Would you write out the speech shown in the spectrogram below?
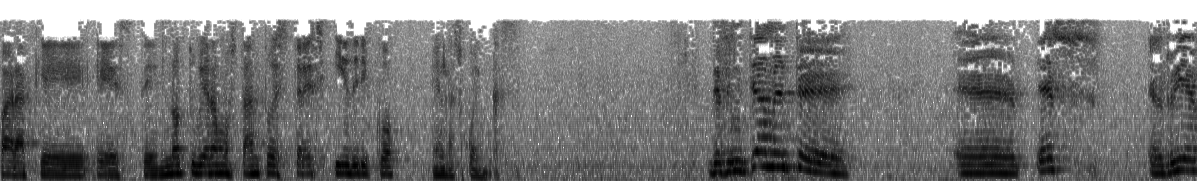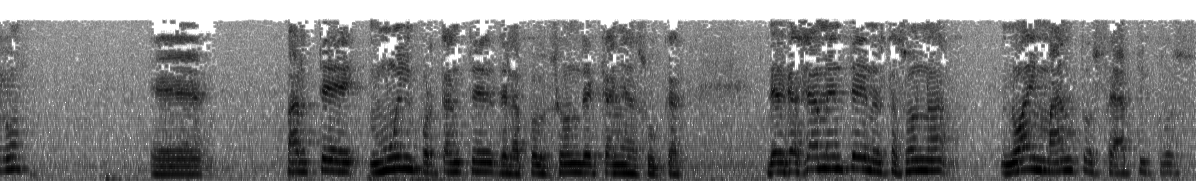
para que este, no tuviéramos tanto estrés hídrico en las cuencas. Definitivamente eh, es el riego eh, parte muy importante de la producción de caña de azúcar. Desgraciadamente en nuestra zona no hay mantos freáticos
